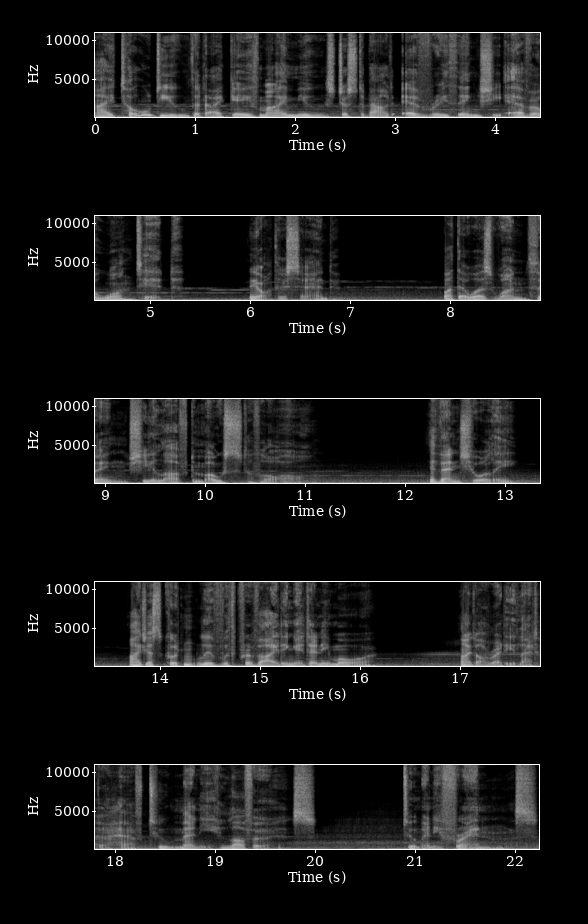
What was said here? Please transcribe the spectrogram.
I told you that I gave my muse just about everything she ever wanted, the author said. But there was one thing she loved most of all. Eventually, I just couldn't live with providing it anymore. I'd already let her have too many lovers, too many friends.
